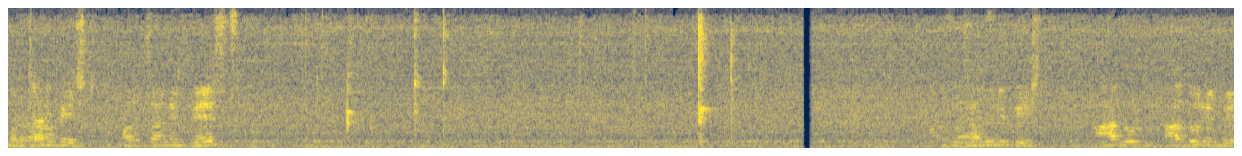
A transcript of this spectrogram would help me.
મરચાની પેસ્ટ મરચાની પેસ્ટ આદુની પેસ્ટ આદુ આદુની બે.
